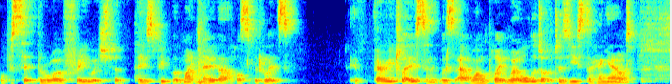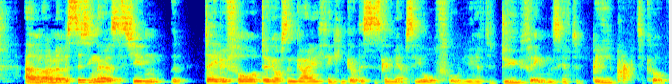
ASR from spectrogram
opposite the Royal Free, which for those people that might know that hospital, it's very close, and it was at one point where all the doctors used to hang out. Um, I remember sitting there as a student the day before doing obs and gynae, thinking, God, this is going to be absolutely awful. You have to do things, you have to be practical.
